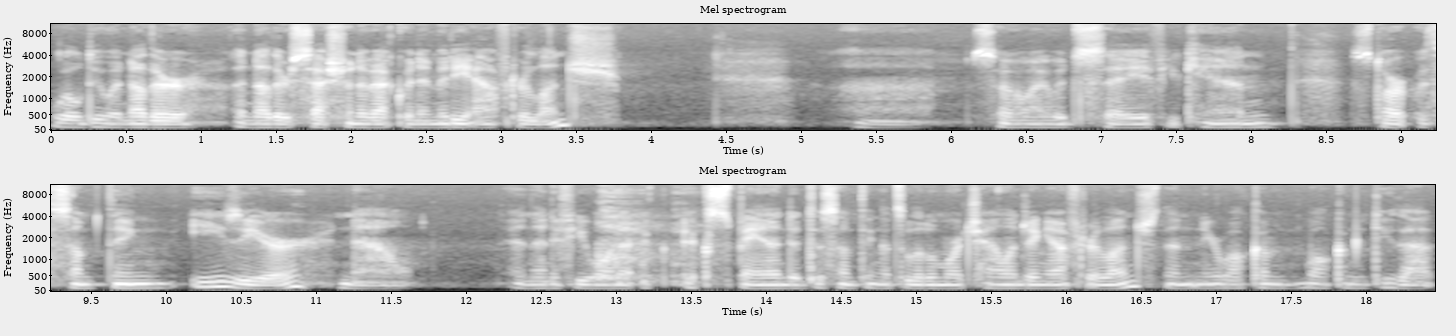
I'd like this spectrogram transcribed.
We'll do another another session of equanimity after lunch. Uh, so I would say if you can, start with something easier now. And then if you want to expand into something that's a little more challenging after lunch, then you're welcome welcome to do that.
